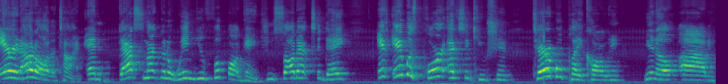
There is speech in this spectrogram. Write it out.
air it out all the time. And that's not going to win you football games. You saw that today. It, it was poor execution, terrible play calling, you know, um,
